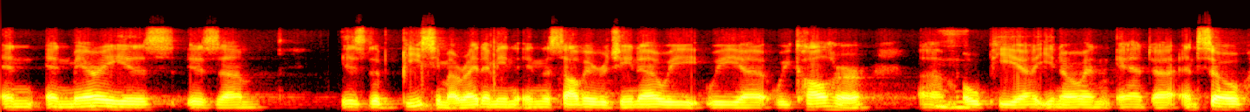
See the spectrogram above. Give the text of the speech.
and and Mary is is um, is the Pissima, right? I mean, in the Salve Regina, we we uh, we call her um, mm-hmm. O pia, you know, and and uh, and so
